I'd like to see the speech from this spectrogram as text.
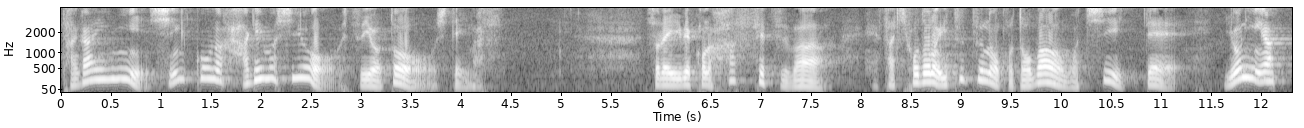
互いに信仰の励ましを必要としています。それゆえこの8節は先ほどの5つの言葉を用いて世にあって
